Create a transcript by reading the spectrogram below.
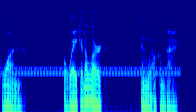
one. Awake and alert, and welcome back.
